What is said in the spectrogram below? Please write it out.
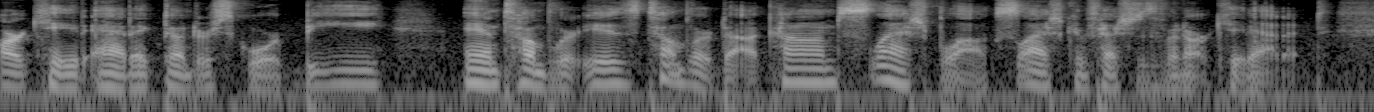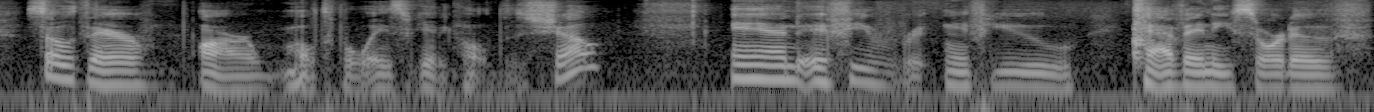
Arcade Addict underscore B. And Tumblr is tumblr.com slash blog slash confessions of an arcade addict. So there are multiple ways of getting hold of the show. And if you if you have any sort of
